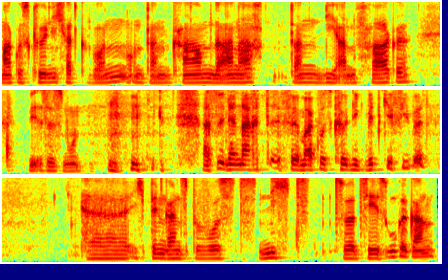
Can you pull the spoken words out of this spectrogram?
Markus König hat gewonnen und dann kam danach dann die Anfrage, wie ist es nun? Hast du in der Nacht für Markus König mitgefiebert? Äh, ich bin ganz bewusst nicht zur CSU gegangen,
